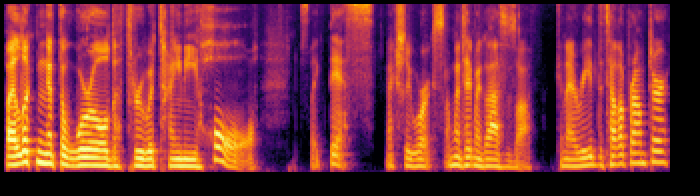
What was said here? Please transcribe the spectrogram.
by looking at the world through a tiny hole It's like this. Actually works. I'm gonna take my glasses off. Can I read the teleprompter?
